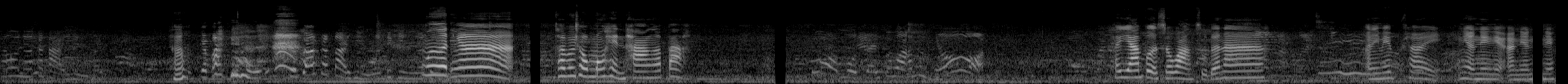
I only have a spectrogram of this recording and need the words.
เอาเนื้อกระต่ายหิวไหมฮะกระต่ายหิวถ้ากระต่ายหิวมันจะกินเนื้อมืดง่ะท่านผู้ชมมองเห็นทางแล้วปะชั่วหมดใจสว่างสุดยอด พ ยายามเปิดสว่างสุดแล้วนะ อันนี้ไม่ใช่ เนี่ยเนี่ยเนี่ยอันนี้เนี่ย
